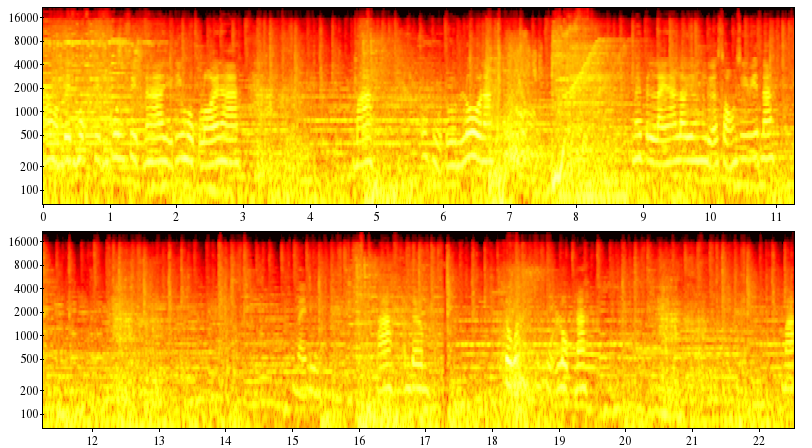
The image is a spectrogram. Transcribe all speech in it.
้าวเบ็ด60คูณ10นะคะอยู่ที่ 600 นะคะมาโอ้โหโดนโล่นะ ไม่เป็นไรนะ เรายังเหลือ 2 ชีวิตนะ ไหนดีอะอันเดิมโดนโอ้โหหลบนะ มา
